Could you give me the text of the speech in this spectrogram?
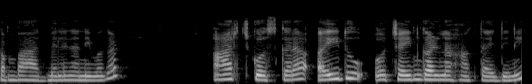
ಕಂಬ ಆದಮೇಲೆ ನಾನಿವಾಗ ಆರ್ಚ್ಗೋಸ್ಕರ ಐದು ಚೈನ್ಗಳನ್ನ ಹಾಕ್ತಾ ಇದ್ದೀನಿ.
